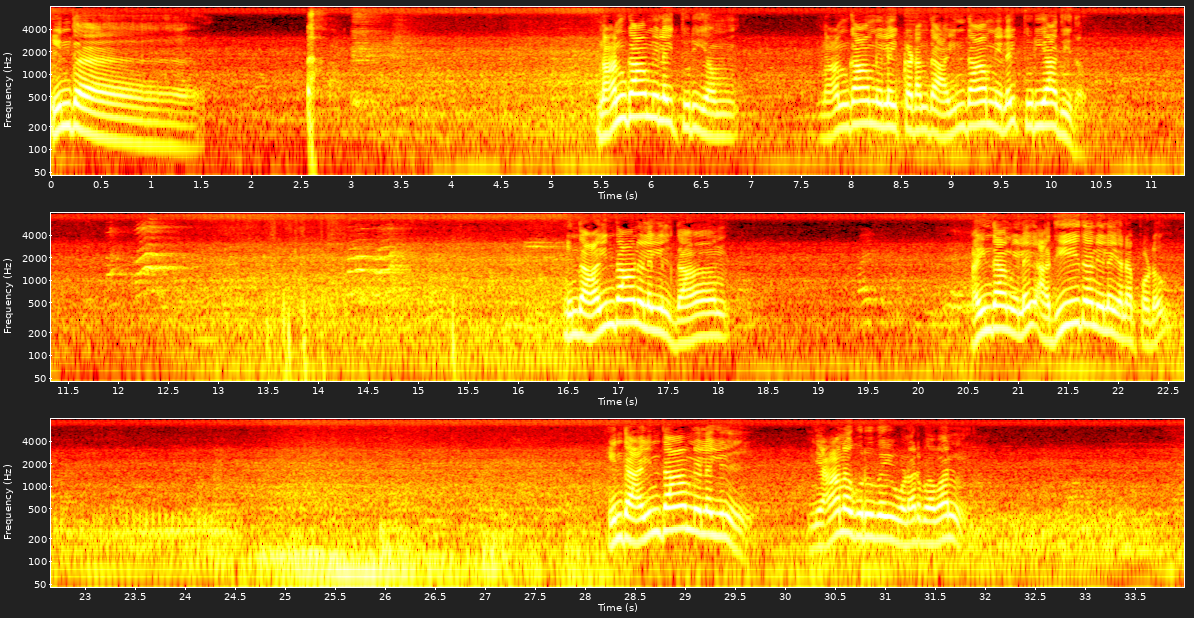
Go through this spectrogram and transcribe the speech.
இந்த நான்காம் நிலை துரியம் நான்காம் நிலை கடந்த ஐந்தாம் நிலை துரியாதீதம். இந்த ஐந்தாம் நிலையில்தான் ஐந்தாம் நிலை அதீத நிலை எனப்படும். இந்த ஐந்தாம் நிலையில் ஞானகுருவை உணர்பவன்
